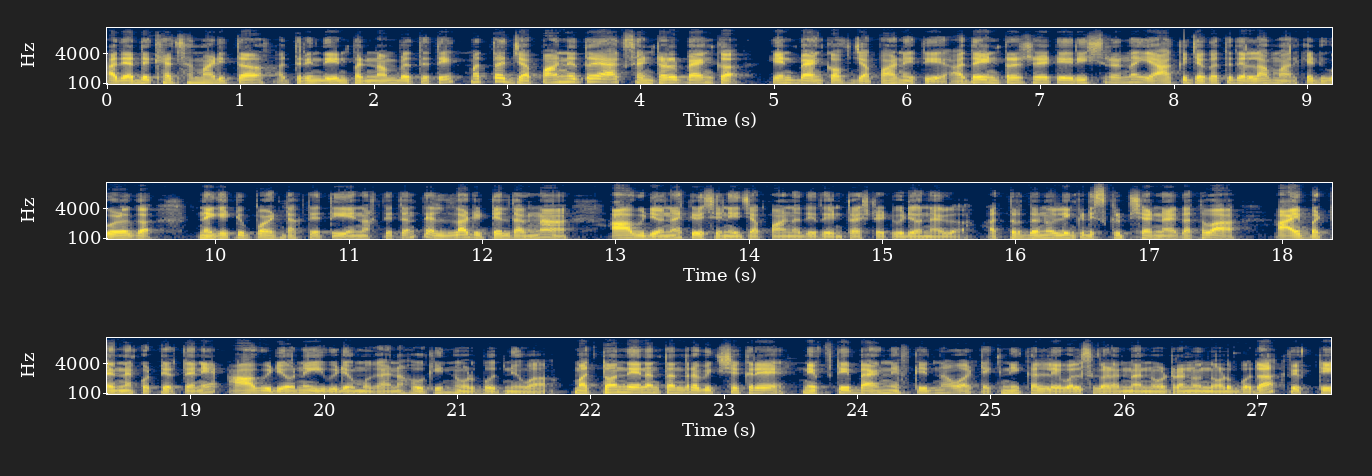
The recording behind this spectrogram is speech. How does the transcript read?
ಅದು ಎದಕ್ಕೆ ಕೆಲಸ ಮಾಡಿತ್ತ ಅದರಿಂದ ಏನು ಪರಿಣಾಮ ಬೀಳ್ತೈತಿ? ಮತ್ತು ಜಪಾನದ ಯಾಕೆ ಸೆಂಟ್ರಲ್ ಬ್ಯಾಂಕ್, ಏನು ಬ್ಯಾಂಕ್ ಆಫ್ ಜಪಾನ್ ಐತಿ? ಅದೇ ಇಂಟ್ರೆಸ್ಟ್ ರೇಟ್ ಏರಿಸ್ರನ್ನ ಯಾಕೆ ಜಗತ್ತದ ಎಲ್ಲ ಮಾರ್ಕೆಟ್ಗಳಿಗೆ ನೆಗೆಟಿವ್ ಪಾಯಿಂಟ್ ಆಗ್ತೈತಿ ಏನಾಗ್ತೈತಿ ಅಂತ ಎಲ್ಲ ಡೀಟೇಲ್ದಾಗ ನಾ ಆ ವಿಡಿಯೋನಾಗ ತಿಳಿಸೀನಿ. ಜಪಾನದ ಇದು ಇಂಟ್ರೆಸ್ಟ್ ರೇಟ್ ವಿಡಿಯೋನಾಗ ಹತ್ರದೂ ಲಿಂಕ್ ಡಿಸ್ಕ್ರಿಪ್ಷನ್ನಾಗ ಅಥವಾ ಐ ಬಟನ್ನ ಕೊಟ್ಟಿರ್ತೇನೆ. ಆ ವಿಡಿಯೋನ ಈ ವಿಡಿಯೋ ಮುಗಾನ ಹೋಗಿ ನೋಡ್ಬೋದು ನೀವು. ಮತ್ತೊಂದು ಏನಂತಂದ್ರೆ ವೀಕ್ಷಕರೇ, ನಿಫ್ಟಿ ಬ್ಯಾಂಕ್ ನಿಫ್ಟಿ ನಾವು ಟೆಕ್ನಿಕಲ್ ಲೆವೆಲ್ಸ್ಗಳನ್ನು ನೋಡ್ರೂ ನೋಡ್ಬೋದು. ಫಿಫ್ಟಿ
